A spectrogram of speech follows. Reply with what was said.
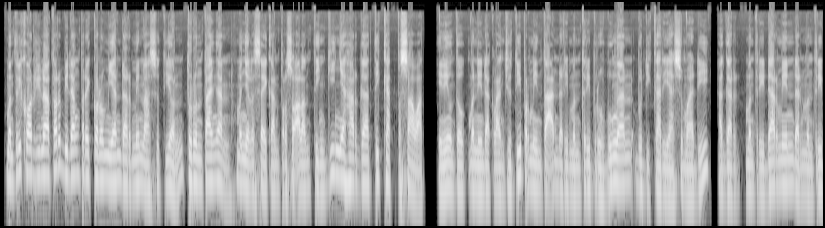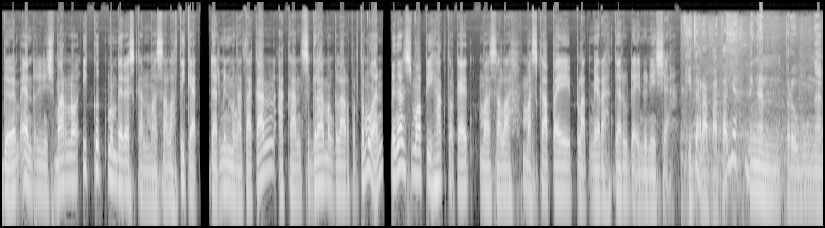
Menteri Koordinator Bidang Perekonomian Darmin Nasution turun tangan menyelesaikan persoalan tingginya harga tiket pesawat. Ini untuk menindaklanjuti permintaan dari Menteri Perhubungan Budi Karya Sumadi agar Menteri Darmin dan Menteri BUMN Rini Sumarno ikut membereskan masalah tiket. Darmin mengatakan akan segera menggelar pertemuan dengan semua pihak terkait masalah maskapai plat merah Garuda Indonesia. Kita rapat aja dengan Perhubungan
